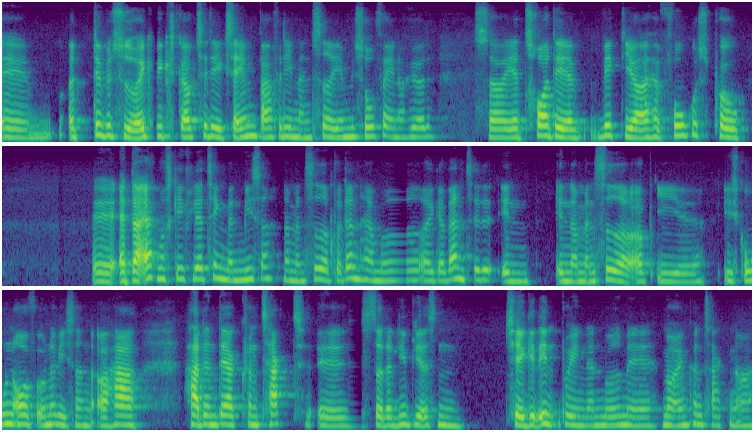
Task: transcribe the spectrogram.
Øh, og det betyder ikke, at vi ikke skal op til det eksamen, bare fordi man sidder hjemme i sofaen og hører det. Så jeg tror, det er vigtigere at have fokus på, øh, at der er måske flere ting, man misser, når man sidder på den her måde og ikke er vant til det, end, end når man sidder op i, øh, i skolen over for underviseren og har, har den der kontakt, øh, så der lige bliver sådan tjekket ind på en eller anden måde med, med øjenkontakten, og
